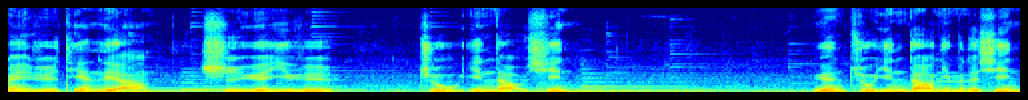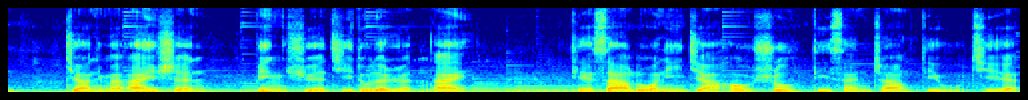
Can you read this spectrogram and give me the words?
每日天凉，十月一日，主引导心。愿主引导你们的心，叫你们爱神，并学基督的忍耐。铁萨罗尼迦后书第三章第五节。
